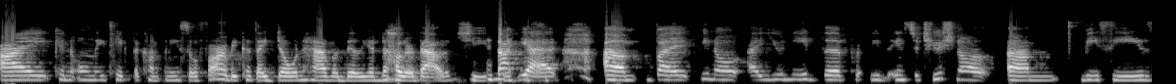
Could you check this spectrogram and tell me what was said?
I can only take the company so far because I don't have a billion dollar balance sheet, not yet. Um, but you know, uh, you need the, the institutional um, VCs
